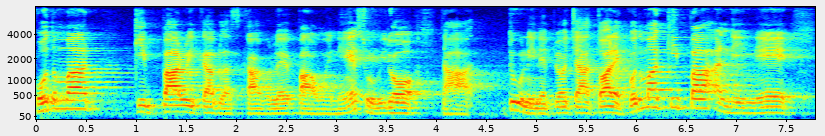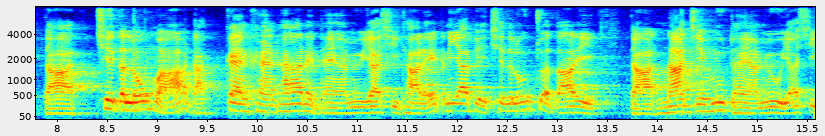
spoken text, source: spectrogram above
ဂိုးသမား ကီပါရီကာဘလစကာကိုလည်းပါဝင်နေဆိုပြီးတော့ဒါသူ့အနေနဲ့ပြောကြားသွားတယ်ကိုသမကီပါအနေနဲ့ဒါခြေသလုံးမှာဒါကန်ခံထားရတဲ့ဒဏ်ရာမျိုးရရှိထားတယ်တနည်းအားဖြင့်ခြေသလုံးကြွက်သားတွေဒါနာကျင်မှုဒဏ်ရာမျိုးကိုရရှိ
